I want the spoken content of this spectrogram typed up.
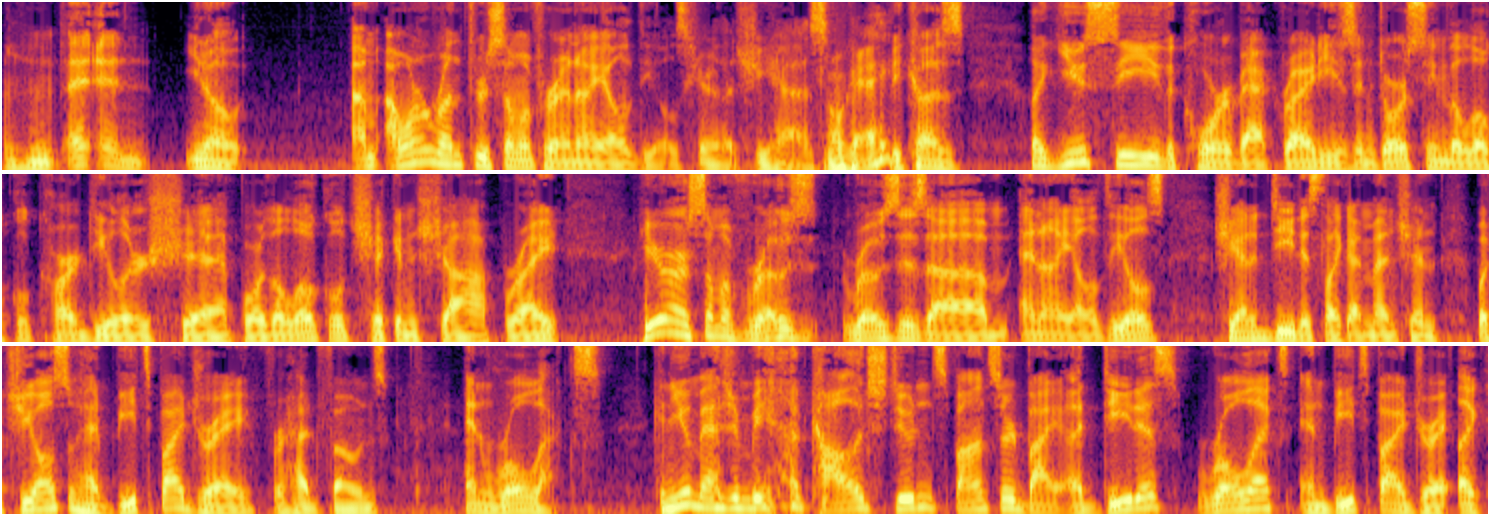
Mm -hmm. and, and, you know, I'm, i want to run through some of her NIL deals here that she has. Okay. Because like you see the quarterback, right? He's endorsing the local car dealership or the local chicken shop, right? Here are some of Rose Rose's um, NIL deals. She had Adidas, like I mentioned, but she also had Beats by Dre for headphones and Rolex. Can you imagine being a college student sponsored by Adidas, Rolex, and Beats by Dre? Like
